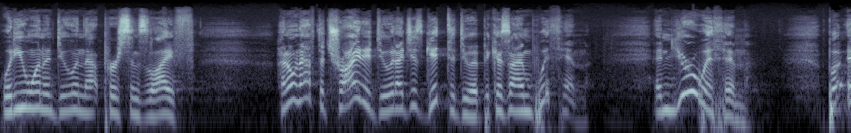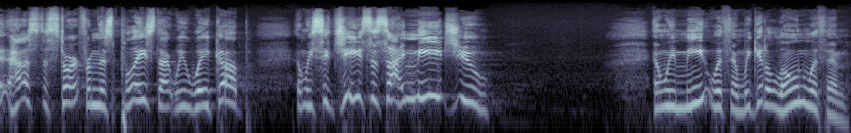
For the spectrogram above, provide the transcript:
What do you want to do in that person's life? I don't have to try to do it, I just get to do it because I'm with him and you're with him. But it has to start from this place that we wake up and we say, Jesus, I need you. And we meet with him, we get alone with him.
